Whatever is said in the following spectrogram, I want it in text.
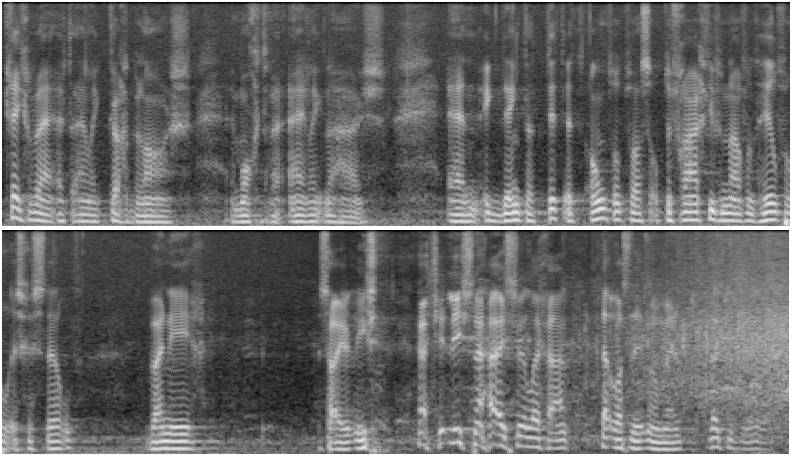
kregen wij uiteindelijk carte blanche. En mochten we eindelijk naar huis. En ik denk dat dit het antwoord was op de vraag die vanavond heel veel is gesteld. Wanneer zou je het liefst, had je het liefst naar huis willen gaan? Dat was dit moment. Dank je wel.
